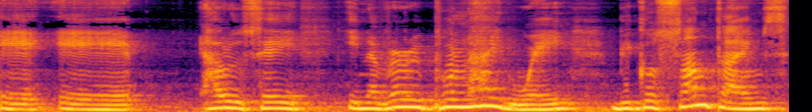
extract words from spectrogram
uh, uh, how to say, in a very polite way, because sometimes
